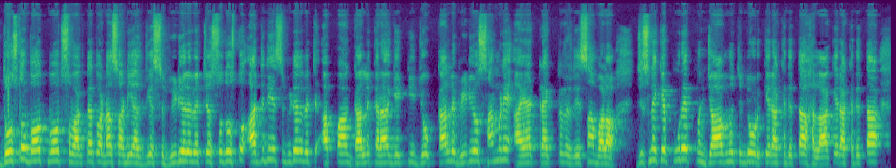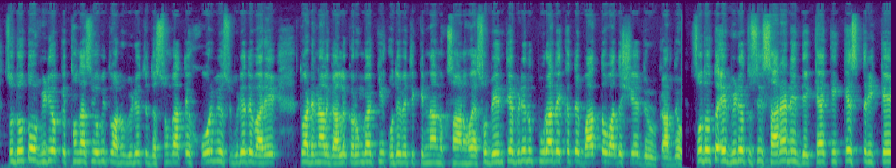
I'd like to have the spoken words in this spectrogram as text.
ਦੋਸਤੋ ਬਹੁਤ-ਬਹੁਤ ਸਵਾਗਤ ਹੈ ਤੁਹਾਡਾ ਸਾਡੀ ਅੱਜ ਦੀ ਇਸ ਵੀਡੀਓ ਦੇ ਵਿੱਚ। ਸੋ ਦੋਸਤੋ, ਅੱਜ ਦੀ ਇਸ ਵੀਡੀਓ ਦੇ ਵਿੱਚ ਆਪਾਂ ਗੱਲ ਕਰਾਂਗੇ ਕਿ ਜੋ ਕੱਲ ਵੀਡੀਓ ਸਾਹਮਣੇ ਆਇਆ ਟਰੈਕਟਰ ਰੇਸਾਂ ਵਾਲਾ, ਜਿਸਨੇ ਕਿ ਪੂਰੇ ਪੰਜਾਬ ਨੂੰ ਝੰਜੋੜ ਕੇ ਰੱਖ ਦਿੱਤਾ, ਹਿਲਾ ਕੇ ਰੱਖ ਦਿੱਤਾ। ਸੋ ਦੋਸਤੋ ਵੀਡੀਓ ਕਿੱਥੋਂ ਦਾ ਸੀ ਉਹ ਵੀ ਤੁਹਾਨੂੰ ਵੀਡੀਓ 'ਚ ਦੱਸੂਗਾ ਤੇ ਹੋਰ ਵੀ ਉਸ ਵੀਡੀਓ ਦੇ ਬਾਰੇ ਤੁਹਾਡੇ ਨਾਲ ਗੱਲ ਕਰੂੰਗਾ ਕਿ ਉਹਦੇ ਵਿੱਚ ਕਿੰਨਾ ਨੁਕਸਾਨ ਹੋਇਆ। ਸੋ ਬੇਨਤੀ ਹੈ ਵੀਡੀਓ ਨੂੰ ਪੂਰਾ ਦੇਖੋ ਤੇ ਵੱਧ ਤੋਂ ਵੱਧ ਸ਼ੇਅਰ ਜ਼ਰੂਰ ਕਰ ਦਿਓ। ਸੋ ਦੋਸਤੋ, ਇਹ ਵੀਡੀਓ ਤੁਸੀਂ ਸਾਰਿਆਂ ਨੇ ਦੇਖਿਆ ਕਿ ਕਿਸ ਤਰੀਕੇ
